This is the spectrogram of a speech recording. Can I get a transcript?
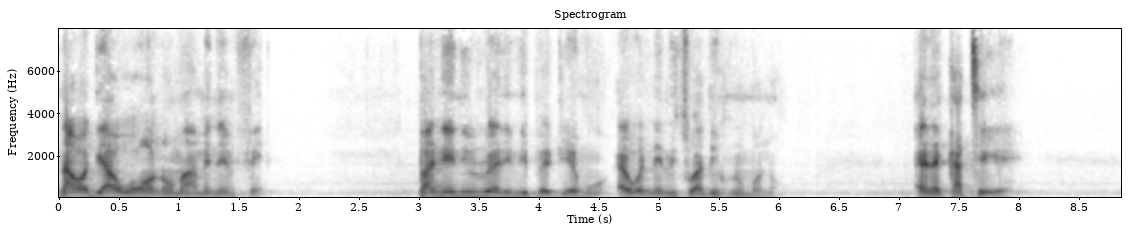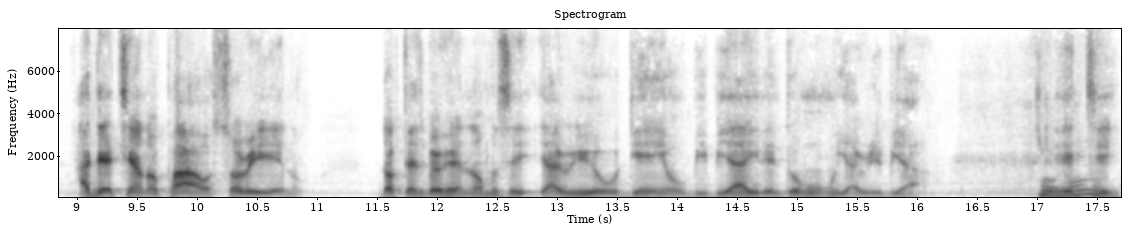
Na ɔde awɔ ɔno maame ne mfe. Paneɛ ne wura ne nipadua mu ɛwɔ n'ani to ade hunu mu no ɛna kateɛ adeɛ kyeɛ nɔpa a ɔsɔre yɛ no doctors bɛhwɛ no wɔn sɛ yare o deɛ o biribiara yi de nti wɔn ho yare biara eti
